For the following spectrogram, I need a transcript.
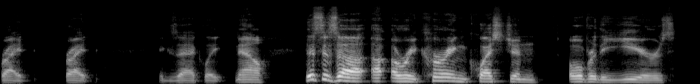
Right, right. Exactly. Now, this is a, a, recurring question over the years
